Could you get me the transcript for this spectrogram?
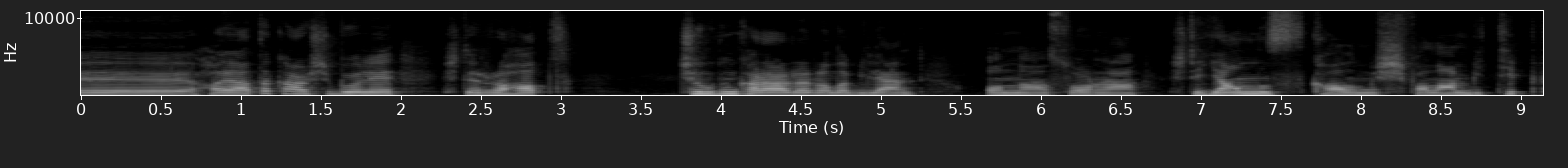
e, hayata karşı böyle işte rahat, çılgın kararlar alabilen, Ondan sonra işte yalnız kalmış falan bir tip.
